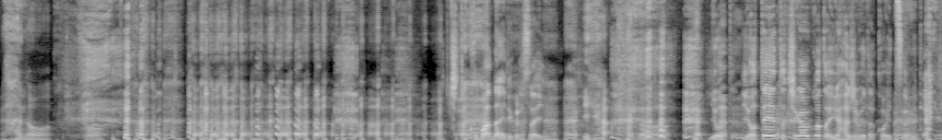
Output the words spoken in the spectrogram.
あの ちょっと困んないでくださいよ。そ ういやあの予定予定と違うこと言い始めたこいつみたいな。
